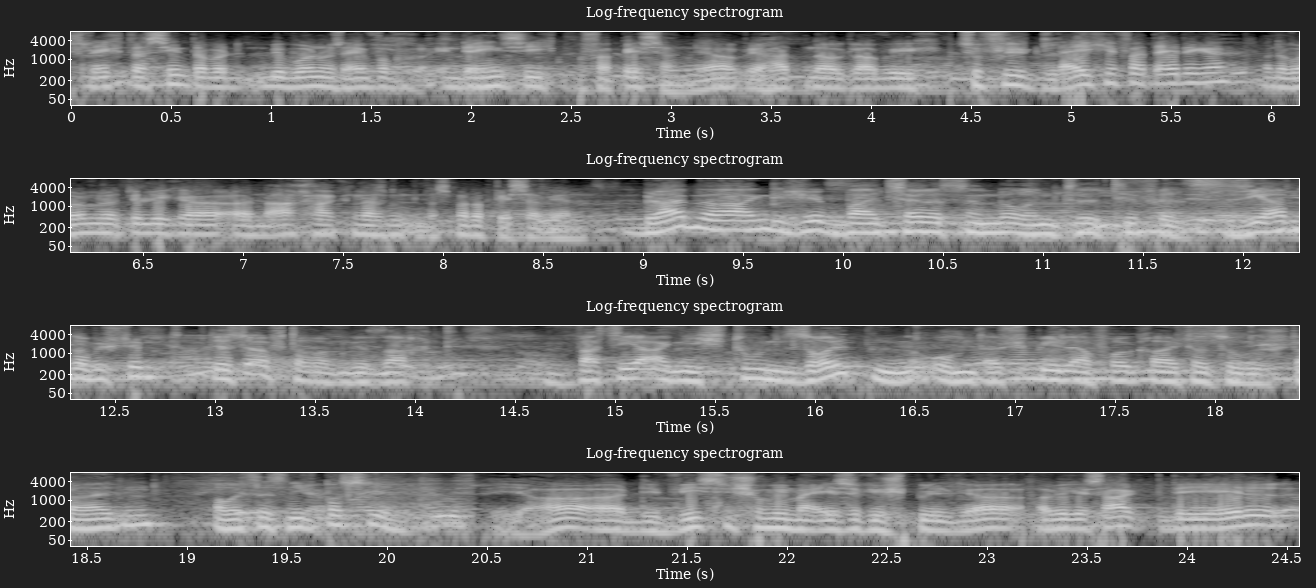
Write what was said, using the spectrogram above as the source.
schlechter sind, aber wir wollen uns einfach in der Hinsicht verbessern. Ja, wir hatten da, glaube ich, zu viel gleiche Verteidiger und da wollen wir natürlich äh, nachhaken, dass, dass wir da besser werden. Bleiben wir eigentlich bei Zerrissen und äh, Tiffels. Sie haben doch bestimmt des Öfteren gesagt, was sie eigentlich tun sollten, um das Spiel erfolgreicher zu gestalten. Aber es ist nicht passiert. Ja, die wissen schon, wie man ESO gespielt. Ja. Aber wie gesagt, DL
